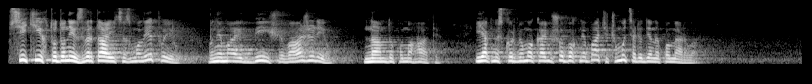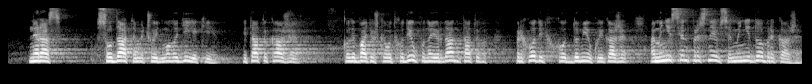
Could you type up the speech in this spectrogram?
всі ті, хто до них звертаються з молитвою, вони мають більше важелів нам допомагати. І як ми скорбимо, кажемо, що Бог не бачить, чому ця людина померла? Не раз солдати ми чують молоді які. І тато каже, коли батюшка от ходив по Йордан, тато приходить в домівку і каже, а мені син приснився, мені добре каже,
